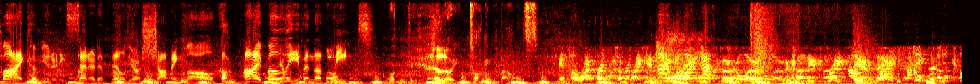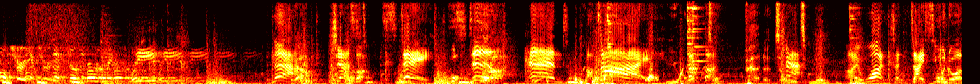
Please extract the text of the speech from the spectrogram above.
my community center to build your shopping mall. I believe in the beat. What the hell are you talking about? It's a reference to breaking you right Boogaloo because he's breakdancing. Get some culture, you to dice you into a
